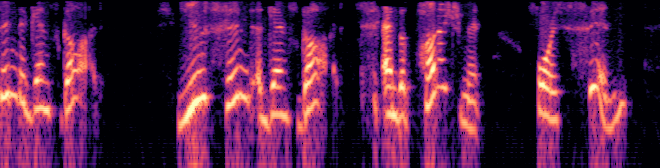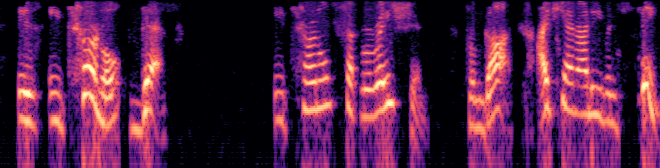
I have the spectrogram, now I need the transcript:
sinned against God. You sinned against God. And the punishment for sin is eternal death, eternal separation from God. I cannot even think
